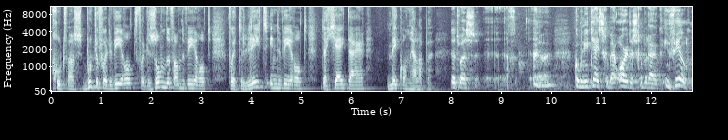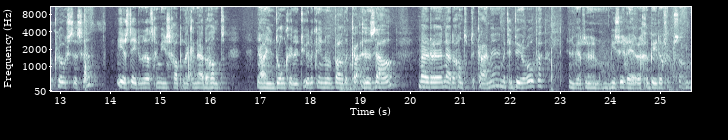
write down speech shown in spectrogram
goed was. Boete voor de wereld, voor de zonde van de wereld, voor het leed in de wereld, dat jij daar mee kon helpen. Dat was uh, uh, communiteitsgebruik, ordesgebruik in veel kloosters. Hè? Eerst deden we dat gemeenschappelijk en naar de hand, ja, in het donker natuurlijk, in een bepaalde uh, zaal. Maar naar de hand op de kamer met de deur open. En er werd een miseraire gebeden of psalm.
